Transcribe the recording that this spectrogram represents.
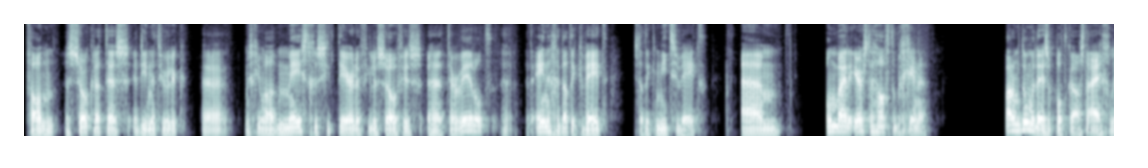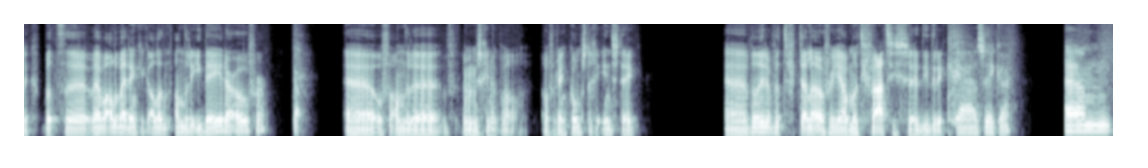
van Socrates, die natuurlijk misschien wel het meest geciteerde filosoof is ter wereld. het enige dat ik weet is dat ik niets weet. Um, om bij de eerste helft te beginnen. Waarom doen we deze podcast eigenlijk? Wat, we hebben allebei denk ik al andere ideeën daarover. Uh, of andere, misschien ook wel overeenkomstige insteek. Uh, wil je wat vertellen over jouw motivaties, uh, Diederik? Ja, zeker. Um,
